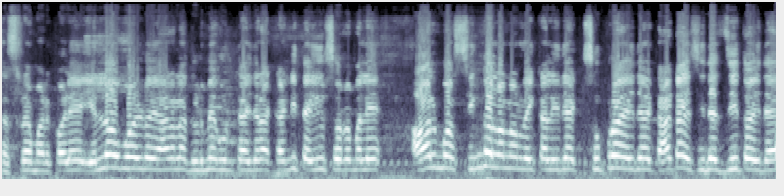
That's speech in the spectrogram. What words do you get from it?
ಸಬ್ಸ್ಕ್ರೈಬ್ ಮಾಡ್ಕೊಳ್ಳಿ. ಎಲ್ಲೋ ಬೋಲ್ಡ್ ಯಾರೆಲ್ಲ ದುಡಿಮೆ ಹುಡ್ತಾ ಇದ್ದೀರಾ ಖಂಡಿತ ಈ ಶೋರೂಮಲ್ಲಿ ಆಲ್ಮೋಸ್ಟ್ ಸಿಂಗಲ್ ಓನರ್ ವೆಹಿಕಲ್ ಇದೆ. ಸುಪ್ರೋ ಇದೆ ಟಾಟಾ ಎಸ್ ಇದೆ ಜೀತೋ ಇದೆ.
